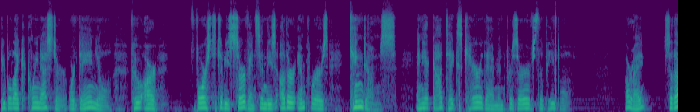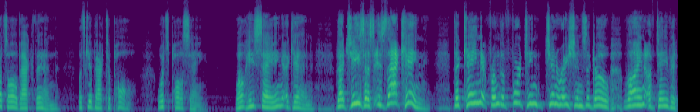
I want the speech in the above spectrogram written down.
People like Queen Esther or Daniel who are forced to be servants in these other emperors' kingdoms. And yet God takes care of them and preserves the people. All right, so that's all back then. Let's get back to Paul. What's Paul saying? Well, he's saying again that Jesus is that king the king from the 14 generations ago line of David.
